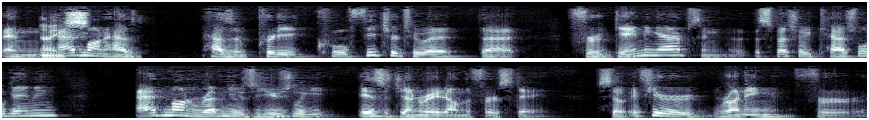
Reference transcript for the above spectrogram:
and nice. Admon has has a pretty cool feature to it that for gaming apps and especially casual gaming, Admon revenues usually is generated on the first day. So if you're running for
